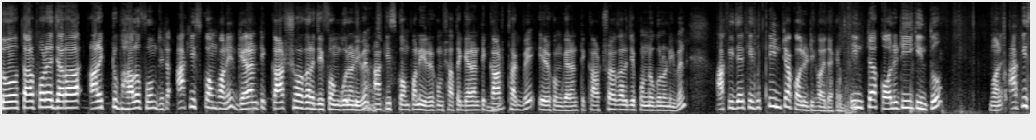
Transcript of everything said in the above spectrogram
তো তারপরে যারা আরেকটু ভালো ফোম যেটা আকিস কোম্পানির গ্যারান্টি কার্ড সহকারে যে ফোমগুলো নেবেন আচ্ছা। আকিস কোম্পানির এরকম সাথে গ্যারান্টি কার্ড থাকবে এরকম গ্যারান্টি কার্ড সহকারে যে পণ্যগুলো নেবেন আকিজের কিন্তু তিনটা কোয়ালিটি হয় দেখেন। তিনটা কোয়ালিটি কিন্তু মানে আকিস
